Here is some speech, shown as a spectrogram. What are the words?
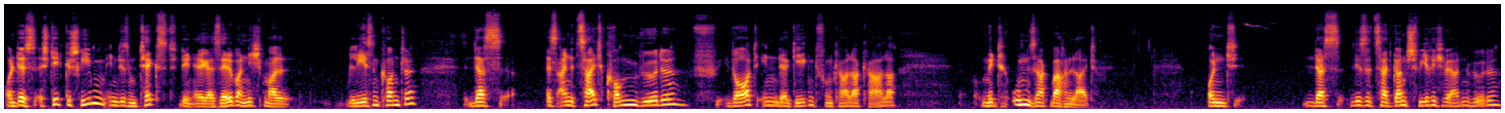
Und es steht geschrieben in diesem Text, den er ja selber nicht mal lesen konnte, dass es eine Zeit kommen würde, dort in der Gegend von Kala Kala, mit unsagbaren Leid. Und dass diese Zeit ganz schwierig werden würde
